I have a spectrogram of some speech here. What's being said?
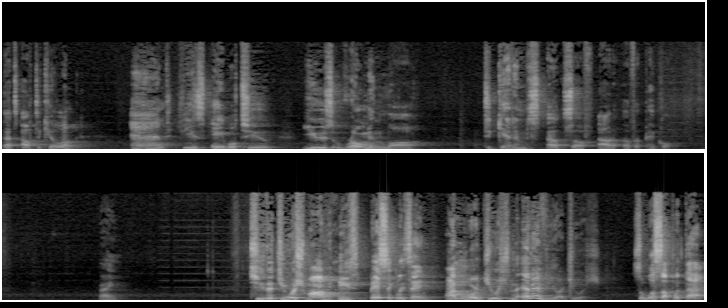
that's out to kill him, and he's able to use Roman law to get himself out of a pickle. Right? To the Jewish mob, he's basically saying, I'm more Jewish than any of you are Jewish. So what's up with that?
